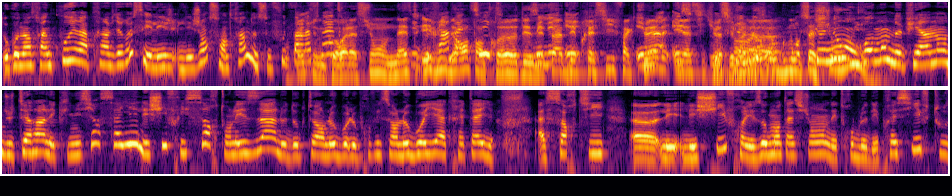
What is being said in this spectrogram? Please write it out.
Donc on est en train de courir après un virus et les, gens sont en train de se foutre par la fenêtre. une corrélation nette, évidente entre des états dépressifs actuels et, la situation de Ce que nous, on remonte depuis un an du terrain, les cliniciens, ça y est, les chiffres, ils sortent, on les a. Le docteur, le, le professeur Leboyer à Créteil a sorti euh, les, chiffres, les augmentations des troubles dépressifs, tout,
